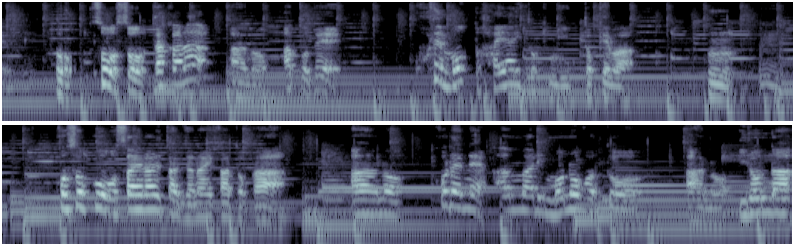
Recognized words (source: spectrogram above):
よね。そうそうそう。だからあの後でこれもっと早い時に言っとけば、うん、うん。補足を抑えられたんじゃないかとかあのこれねあんまり物事をあのいろんな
